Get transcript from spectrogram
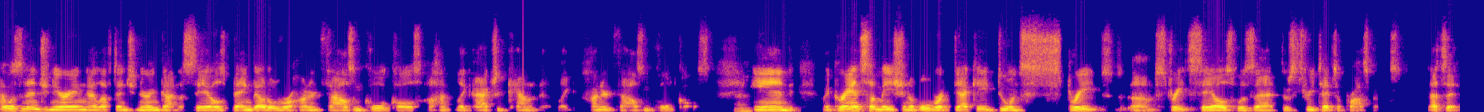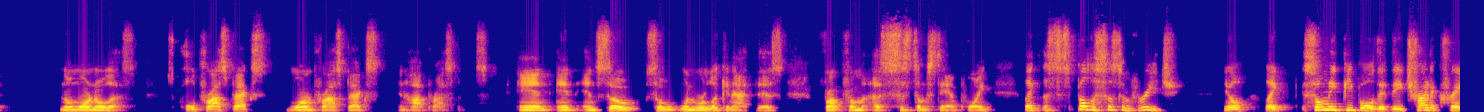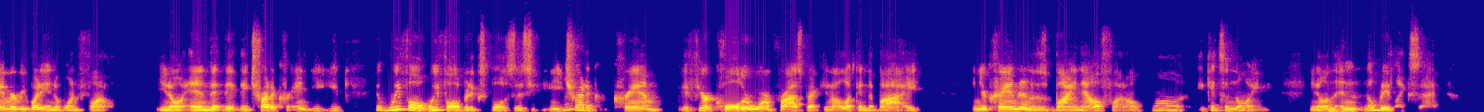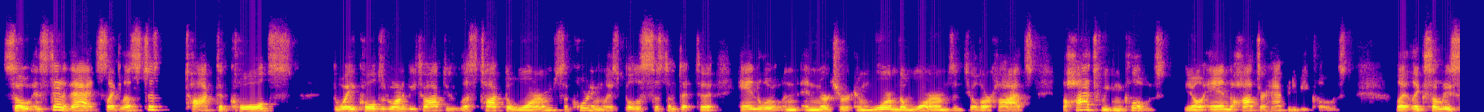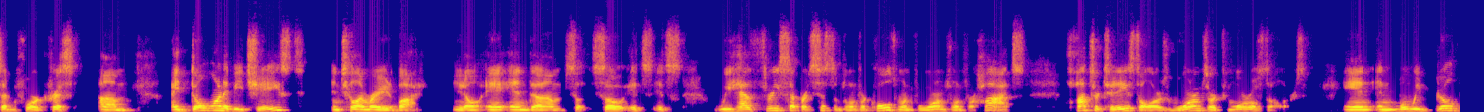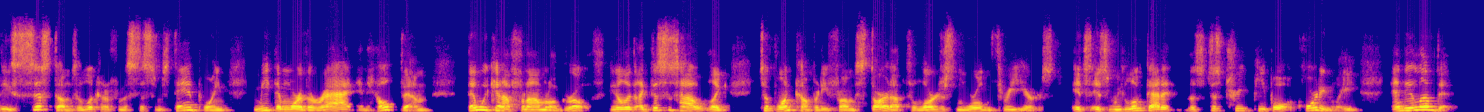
I was in engineering. I left engineering, got into sales, banged out over a hundred thousand cold calls. Like I actually counted it, like hundred thousand cold calls. And my grand summation of over a decade doing straight, um, straight sales was that there's three types of prospects. That's it. No more, no less. It's cold prospects, warm prospects, and hot prospects. And and and so so when we're looking at this from from a system standpoint, like let's build a system for each. You know, like so many people that they try to cram everybody into one funnel. You know, and they, they try to and you, you we've all we've all been exposed to this. You, Mhm. try to cram if you're a cold or warm prospect, you're not looking to buy, and you're crammed into this buy now funnel. Well, it gets annoying. You know, and, and nobody likes that. So instead of that, it's like let's just talk to colds the way colds would want to be talked to. Let's talk to warms accordingly. Let's build a system to, to handle and, and nurture and warm the warms until they're hots. The hots we can close, you know, and the hots are happy to be closed. Like like somebody said before, Chris, um, I don't want to be chased until I'm ready to buy, you know, and, and um, so so it's it's we have three separate systems, one for colds, one for warms, one for hots. Hots are today's dollars, warms are tomorrow's dollars. And, and when we build these systems and look at it from a system standpoint, meet them where they're at and help them, then we can have phenomenal growth. You know, like, like this is how like took one company from startup to largest in the world in three years. It's it's we looked at it, let's just treat people accordingly, and they loved it.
